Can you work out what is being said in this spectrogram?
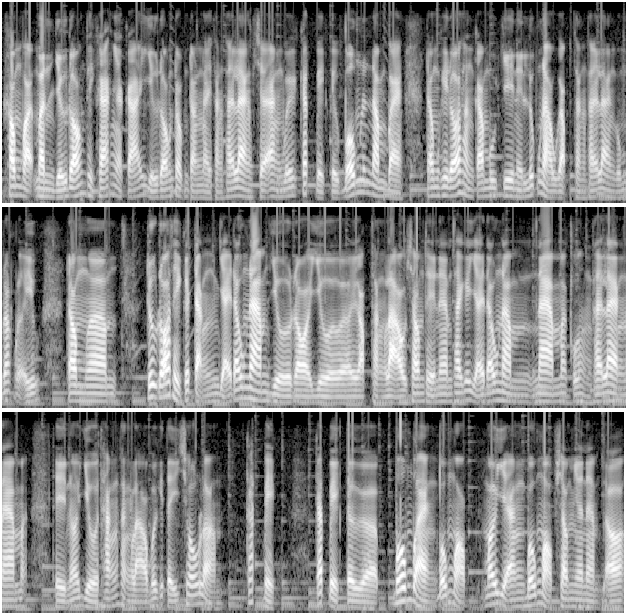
không phải mình dự đoán thì khác nhà cái dự đoán trong trận này thằng Thái Lan sẽ ăn với cách biệt từ 4 đến 5 bàn. Trong khi đó thằng Campuchia này lúc nào gặp thằng Thái Lan cũng rất là yếu. Trong uh, trước đó thì cái trận giải đấu nam vừa rồi vừa gặp thằng Lào xong thì anh em thấy cái giải đấu nam nam của thằng Thái Lan nam thì nó vừa thắng thằng Lào với cái tỷ số là cách biệt cách biệt từ ờ, 4 bàn 4-1 mới vừa ăn 4-1 xong nha anh em. Đó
